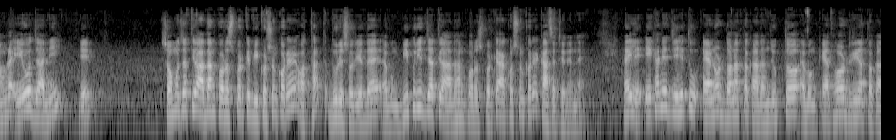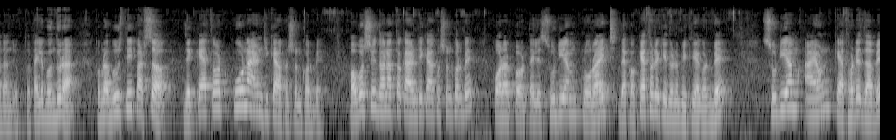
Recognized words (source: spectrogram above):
আমরা এও জানি যে সমজাতীয় আদান পরস্পরকে বিকর্ষণ করে, অর্থাৎ দূরে সরিয়ে দেয় এবং বিপরীত জাতীয় আধান পরস্পরকে আকর্ষণ করে কাছে টেনে নেয়। তাইলে এখানে যেহেতু অ্যানোড ধনাত্মক আধানযুক্ত এবং ক্যাথোড ঋণাত্মক আধানযুক্ত তাইলে বন্ধুরা তোমরা বুঝতেই পারছ যে ক্যাথোড কোন আয়নটিকে আকর্ষণ করবে? অবশ্যই ধনাত্মক আয়নটিকে আকর্ষণ করবে করার পর তাইলে সোডিয়াম ক্লোরাইড, দেখো ক্যাথোডে কী ধরনের বিক্রিয়া ঘটবে? সোডিয়াম আয়ন ক্যাথোডে যাবে,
